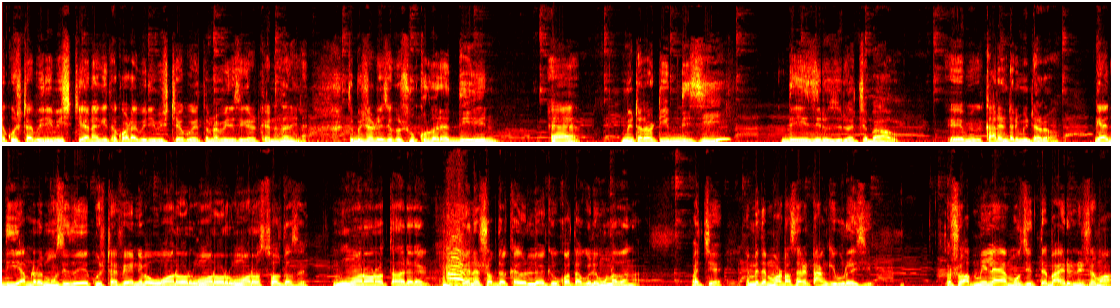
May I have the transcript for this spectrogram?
একুশটা বিড়ি বিশ টিয়া নাকি? তা কটা বিড়ি বিশ টিয়া কইতাম না? বিড়ি সিগারেট কেন জানি না। তো বিষয়টা হচ্ছে কি, শুক্রবারের দিন হ্যাঁ মিটারও টিপ দিছি দেখি জিরো জিরো আচ্ছা বাউ কারেন্টের মিটারও আমরা মসজিদে একুশটা চলতেছে। তাহলে ফ্যানের শব্দ কেউ কথা কইলে শোনা আচ্ছা এমনিতে মোটর সাইকেল টাঙ্কি পুরাইছি। তো সব মিলায় মসজিদতে বাইরে সময়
